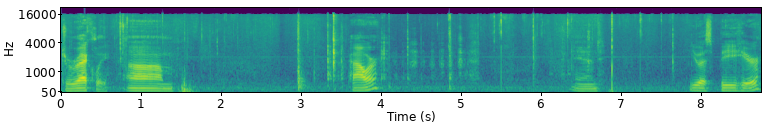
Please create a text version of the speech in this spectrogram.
directly. Um, power and USB here.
